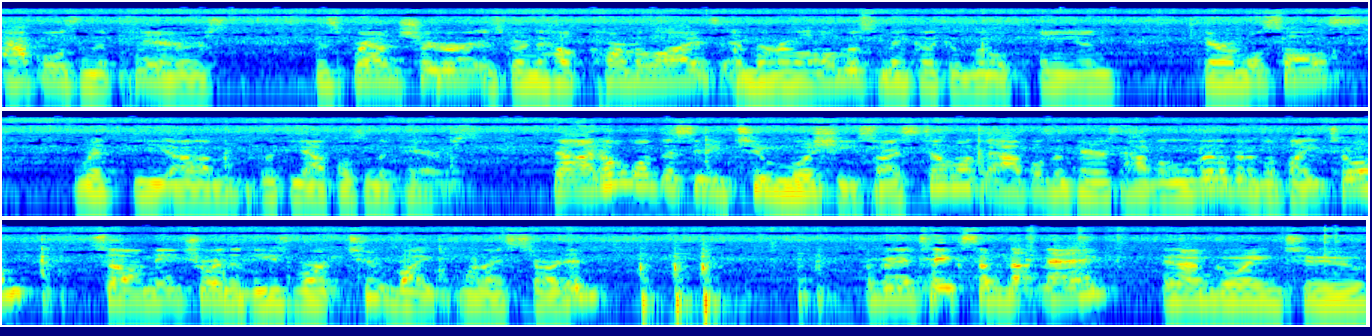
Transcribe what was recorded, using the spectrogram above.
apples and the pears, this brown sugar is going to help caramelize and we're gonna almost make like a little pan caramel sauce with the, um, with the apples and the pears. Now I don't want this to be too mushy, so I still want the apples and pears to have a little bit of a bite to them. So I made sure that these weren't too ripe when I started. I'm gonna take some nutmeg and I'm going to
